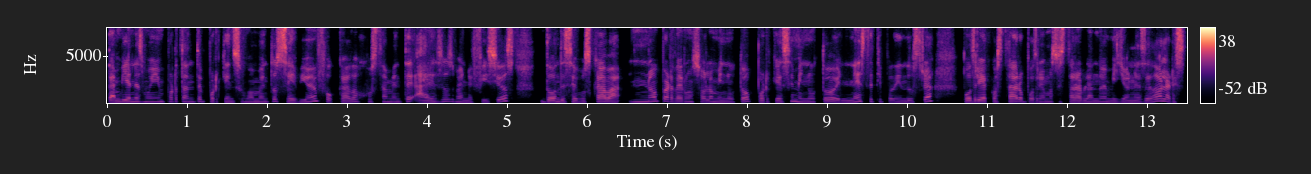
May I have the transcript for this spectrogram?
también es muy importante porque en su momento se vio enfocado justamente a esos beneficios donde se buscaba no perder un solo minuto, porque ese minuto en este tipo de industria podría costar o podríamos estar hablando de millones de dólares.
